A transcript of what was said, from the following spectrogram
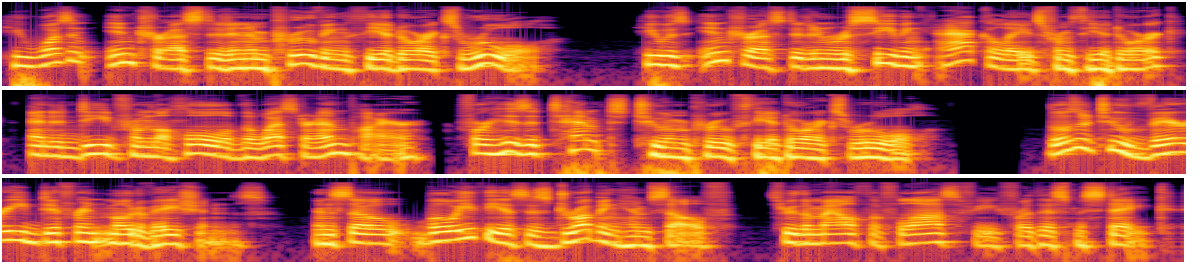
he wasn't interested in improving Theodoric's rule. He was interested in receiving accolades from Theodoric, and indeed from the whole of the Western Empire, for his attempt to improve Theodoric's rule. Those are two very different motivations. And so Boethius is drubbing himself through the mouth of philosophy for this mistake.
